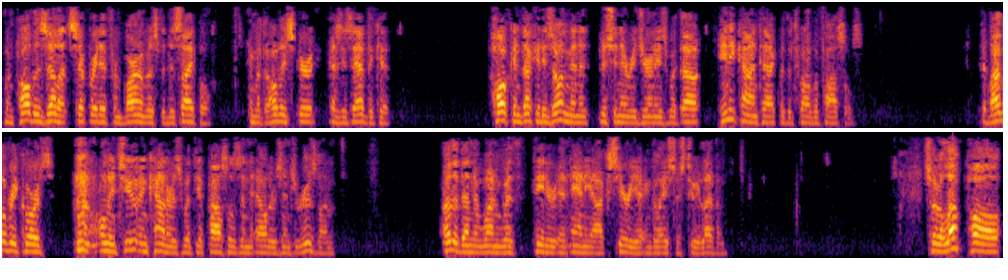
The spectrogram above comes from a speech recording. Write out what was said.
When Paul the Zealot separated from Barnabas the disciple, and with the Holy Spirit as his advocate, Paul conducted his own missionary journeys without any contact with the twelve apostles. The Bible records only two encounters with the apostles and the elders in Jerusalem, other than the one with Peter at Antioch, Syria in Galatians 2.11. So to lump Paul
